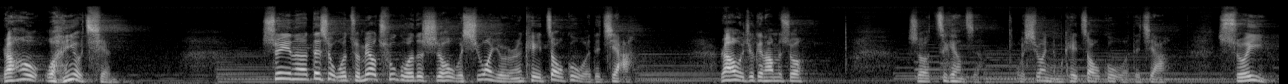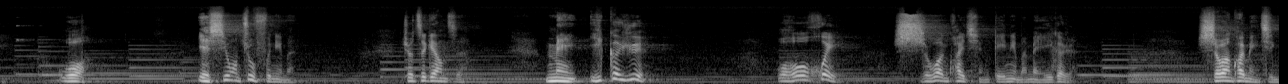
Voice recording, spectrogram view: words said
然后我很有钱，所以呢，但是我准备要出国的时候，我希望有人可以照顾我的家，然后我就跟他们说，说这个样子，我希望你们可以照顾我的家，所以我也希望祝福你们，就这个样子，每一个月。我会十万块钱给你们每一个人，十万块美金，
